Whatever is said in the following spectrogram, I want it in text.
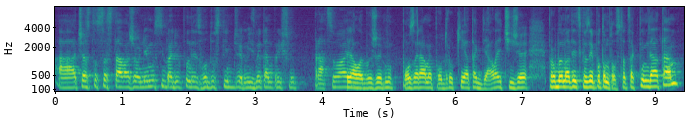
A často sa stáva, že on nemusí mať úplne zhodu s tým, že my sme tam prišli pracovať, alebo že mu pozeráme pod ruky a tak ďalej. Čiže problematickosť je potom dostať sa k tým dátam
